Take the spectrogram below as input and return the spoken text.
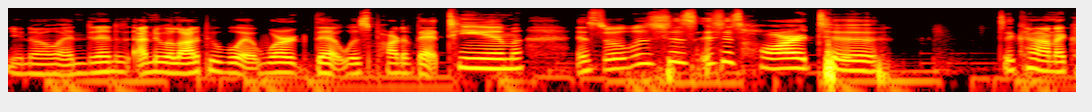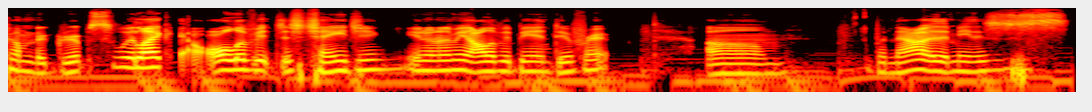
you know. And then I knew a lot of people at work that was part of that team, and so it was just it's just hard to to kind of come to grips with like all of it just changing. You know what I mean? All of it being different. Um, but now I mean it's just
